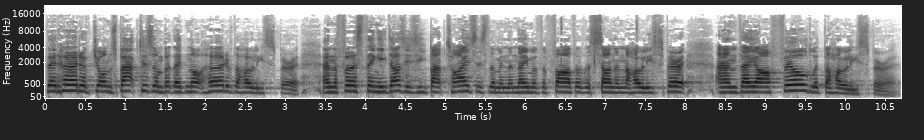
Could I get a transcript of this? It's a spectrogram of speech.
They'd heard of John's baptism, but they'd not heard of the Holy Spirit. And the first thing he does is he baptizes them in the name of the Father, the Son, and the Holy Spirit, and they are filled with the Holy Spirit.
